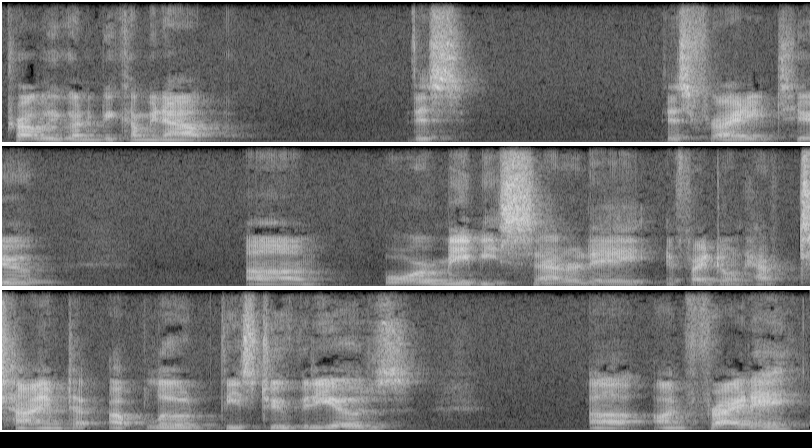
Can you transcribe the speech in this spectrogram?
probably going to be coming out this this Friday too. Um, or maybe Saturday if I don't have time to upload these two videos uh, on Friday.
